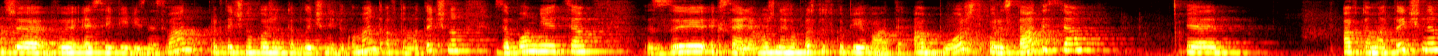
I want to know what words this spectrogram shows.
адже в SAP Business One практично кожен табличний документ автоматично заповнюється з Excel. Можна його просто скопіювати, або ж скористатися е, автоматичним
